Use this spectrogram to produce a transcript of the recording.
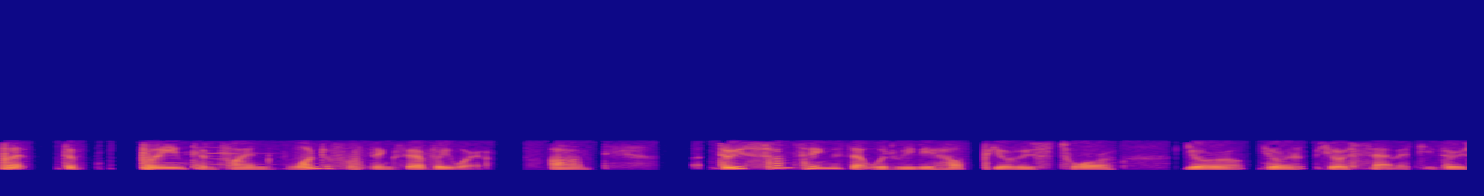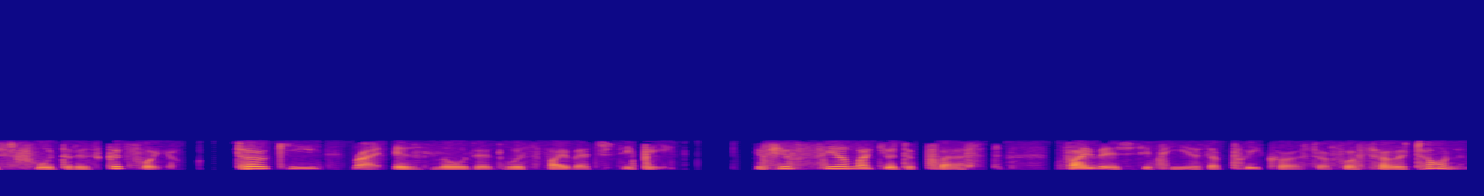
But the brain can find wonderful things everywhere. Um, there's some things that would really help you restore your your your sanity. There is food that is good for you. Turkey right. is loaded with 5-HTP. If you feel like you're depressed, 5-HTP is a precursor for serotonin.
